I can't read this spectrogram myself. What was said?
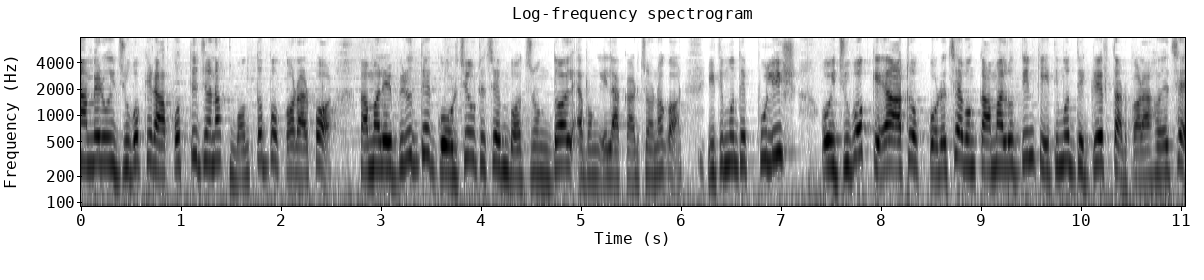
নামের ওই যুবকের আপত্তিজনক মন্তব্য করার পর কামালের বিরুদ্ধে গর্জে উঠেছেন বজরং দল এবং এলাকার জনগণ। ইতিমধ্যে পুলিশ ওই যুবককে আটক করেছে এবং কামাল উদ্দিনকে ইতিমধ্যে গ্রেফতার করা হয়েছে।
